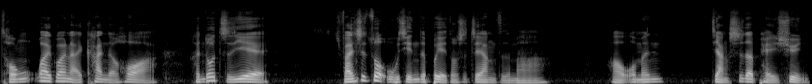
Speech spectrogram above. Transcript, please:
从外观来看的话，很多职业，凡是做无形的，不也都是这样子吗？好，我们讲师的培训，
